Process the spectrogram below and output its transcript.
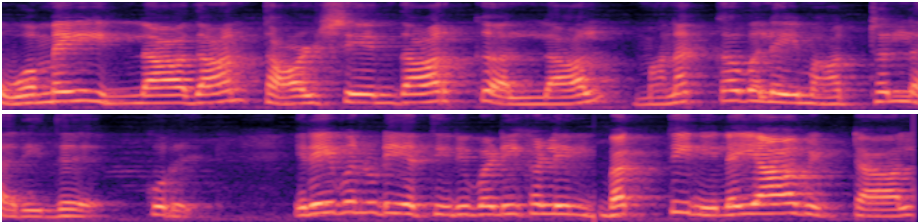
உவமை இல்லாதான் தாழ் சேர்ந்தார்க்கு அல்லால் மனக்கவலை மாற்றல் அரிது. குரல் இறைவனுடைய திருவடிகளில் பக்தி நிலையாவிட்டால்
